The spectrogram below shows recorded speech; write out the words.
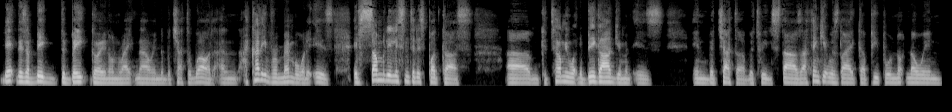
there, there's a big debate going on right now in the bachata world, and I can't even remember what it is. If somebody listened to this podcast um, could tell me what the big argument is in bachata between stars, I think it was like uh, people not knowing,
